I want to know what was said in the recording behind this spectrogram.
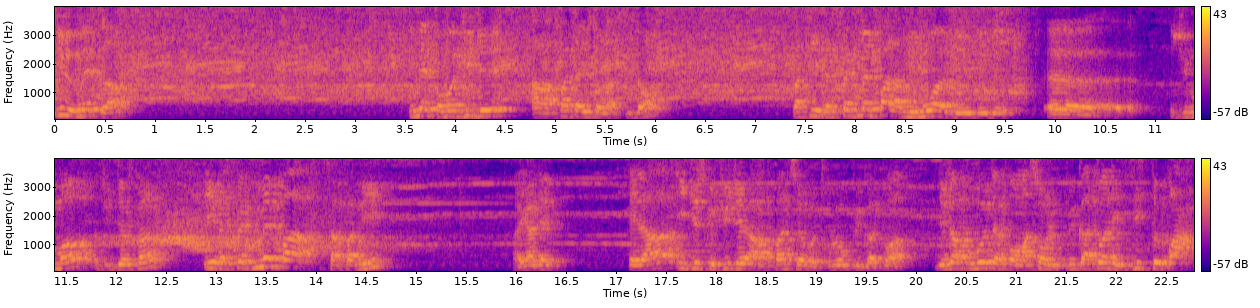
ils le mettent là. Ils mettent comment DJ Arafat a eu son accident. Parce qu'ils ne respectent même pas la mémoire de, euh, du mort, du défunt. Ils ne respectent même pas sa famille. Regardez. Et là, ils disent que DJ Arafat s'est retrouvé au purgatoire. Déjà, pour votre information, le purgatoire n'existe pas.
